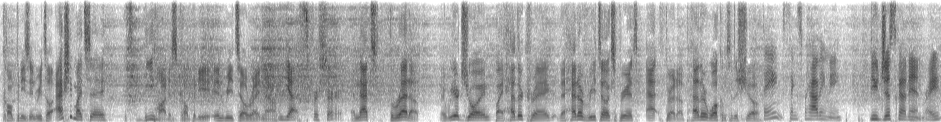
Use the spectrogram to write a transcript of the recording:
companies in retail. I actually might say it's the hottest company in retail right now. Yes, for sure. and that's ThredUp. And we are joined by Heather Craig, the head of retail experience at ThredUp. Heather, welcome to the show. Thanks. Thanks for having me. You just got in, right?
